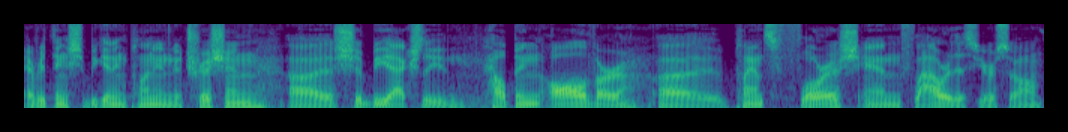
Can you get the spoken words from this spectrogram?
everything should be getting plenty of nutrition. Uh, should be actually helping all of our uh, plants flourish and flower this year. So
